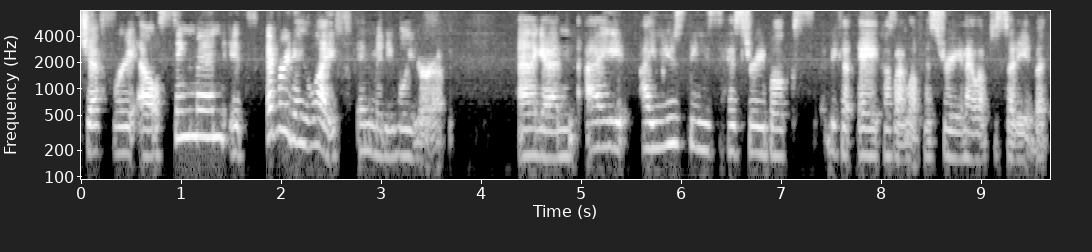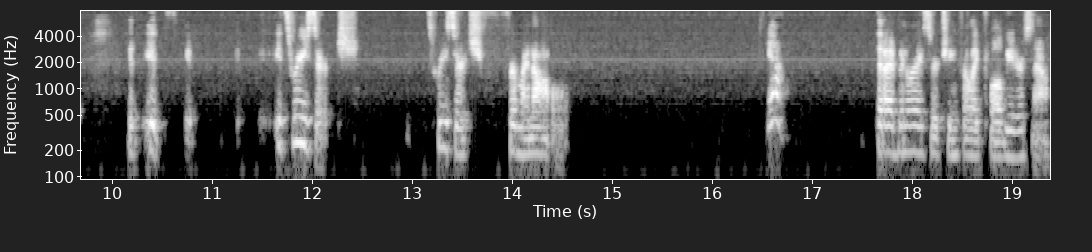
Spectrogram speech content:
Jeffrey L. Singman. It's everyday life in medieval Europe. And again, I I use these history books because a because I love history and I love to study it, but it, it's it, it's research. It's research for my novel. Yeah. That I've been researching for like 12 years now.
